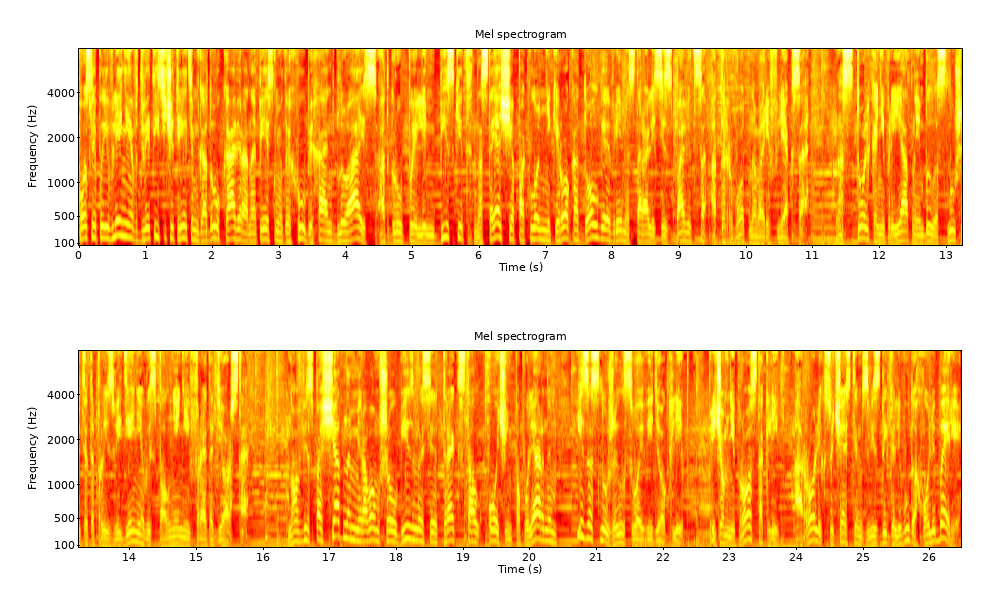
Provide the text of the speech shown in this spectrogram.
После появления в 2003 году кавера на песню «The Who Behind Blue Eyes» от группы Limp Bizkit, настоящие поклонники рока долгое время старались избавиться от рвотного рефлекса. Настолько неприятно им было слушать это произведение в исполнении Фреда Дёрста. Но в беспощадном мировом шоу-бизнесе трек стал очень популярным и заслужил свой видеоклип. Причем не просто клип, а ролик с участием звезды Голливуда Холли Берри.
